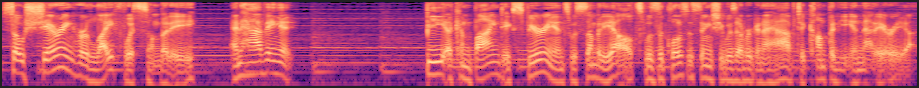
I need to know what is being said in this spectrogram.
So, sharing her life with somebody and having it be a combined experience with somebody else was the closest thing she was ever going to have to company in that area.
